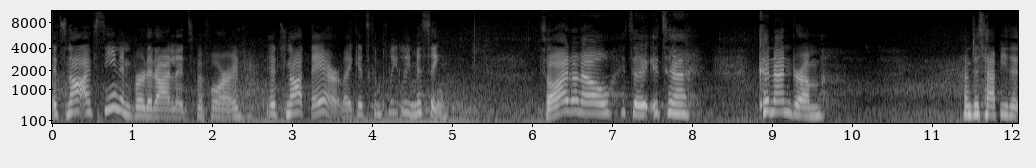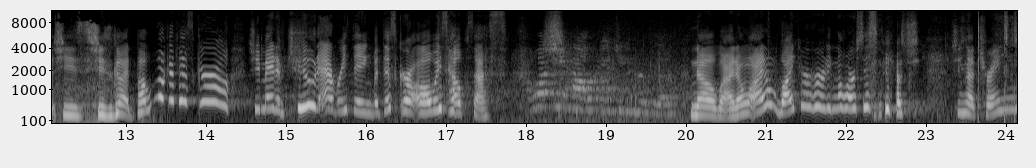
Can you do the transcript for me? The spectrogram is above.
it's not I've seen inverted eyelids before and it's not there. Like it's completely missing. So I don't know. It's a it's a conundrum. I'm just happy that she's she's good. But look at this girl. She may have chewed everything, but this girl always helps us. I want to see how good she can hurt them. No, I don't. I don't like her hurting the horses because she, she's not trained,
